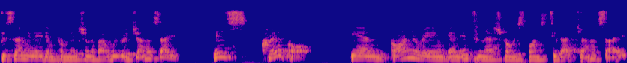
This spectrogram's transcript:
disseminate information about Uyghur genocide is critical in garnering an international response to that genocide.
